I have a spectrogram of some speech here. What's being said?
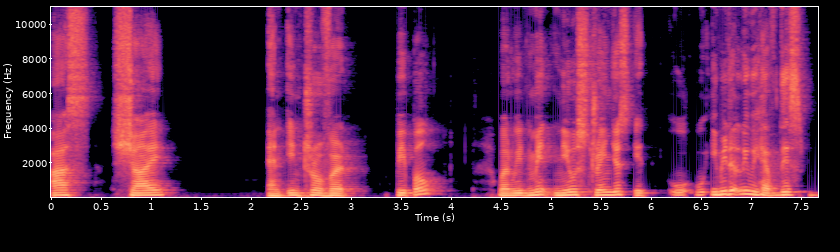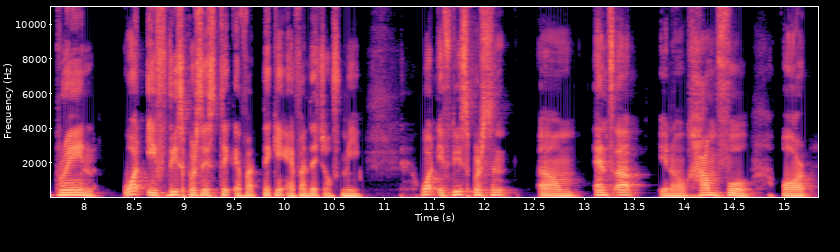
us shy and introvert people. When we meet new strangers, it immediately we have this brain. What if this person is take, taking advantage of me? What if this person um, ends up you know harmful or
